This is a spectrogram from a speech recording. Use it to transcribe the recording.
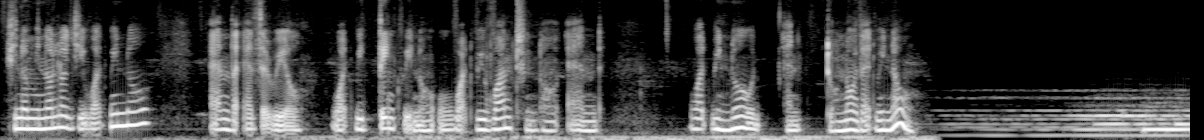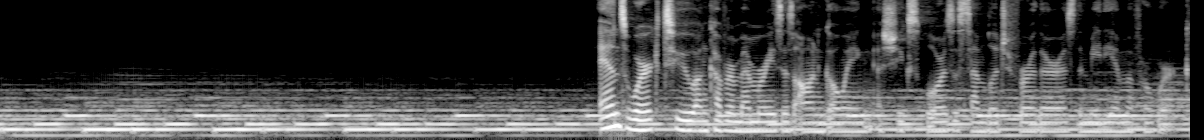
phenomenology, what we know, and the ethereal, what we think we know or what we want to know, and what we know and don't know that we know. Anne's work to uncover memories is ongoing as she explores assemblage further as the medium of her work.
